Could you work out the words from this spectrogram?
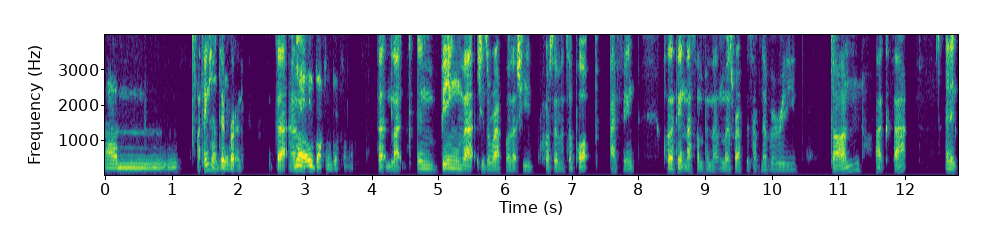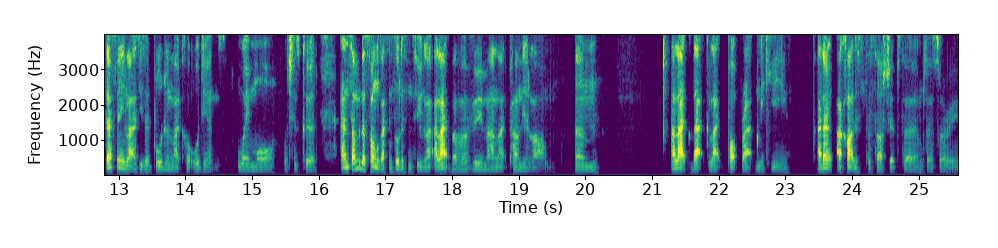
um, I think it's I did. different. That um, yeah, it is definitely different. that like in being that she's a rapper that she crossed over to pop. I think because I think that's something that most rappers have never really done like that, and it definitely like as you said broadened like her audience way more, which is good. And some of the songs I can still listen to, like I like Vava Vavavoom, I like Pound the Alarm. Um, I like that like pop rap Nicki. I don't. I can't listen to Starships though. I'm so sorry.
